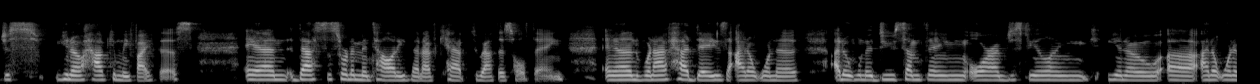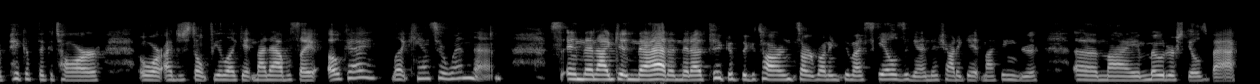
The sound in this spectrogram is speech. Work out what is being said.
Just, you know, how can we fight this? And that's the sort of mentality that I've kept throughout this whole thing. And when I've had days I don't want to, I don't want to do something, or I'm just feeling, you know, uh, I don't want to pick up the guitar, or I just don't feel like it. My dad will say, "Okay, let cancer win then," and then I get mad, and then I pick up the guitar and start running through my scales again to try to get my finger, uh, my motor skills back.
